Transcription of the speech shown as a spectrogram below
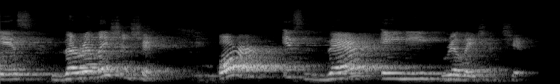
is the relationship? Any relationship?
